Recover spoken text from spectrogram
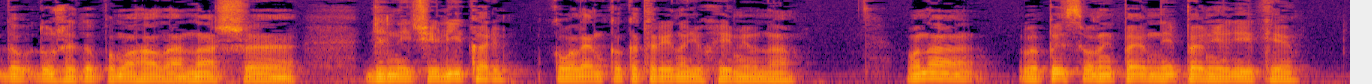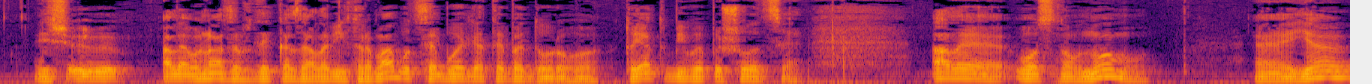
дуже допомагала наш е, дільничий лікар Коваленко Катерина Юхимівна. Вона виписувала певні, певні ліки, е, але вона завжди казала: Віктор, мабуть, це буде для тебе дорого, то я тобі випишу оце. Але в основному я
